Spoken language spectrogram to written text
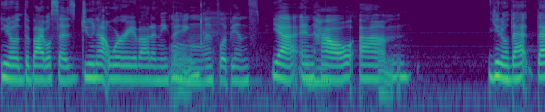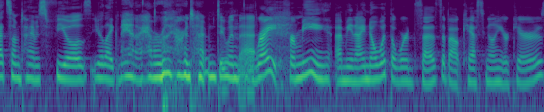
you know the bible says do not worry about anything Mhm, in Philippians. yeah and Mhm. how um you know that that sometimes feels you're like man i have a really hard time doing that Right. For me, I mean, I know what the word says about casting all your cares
